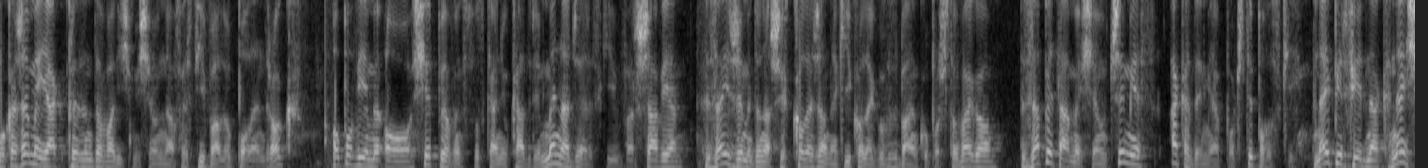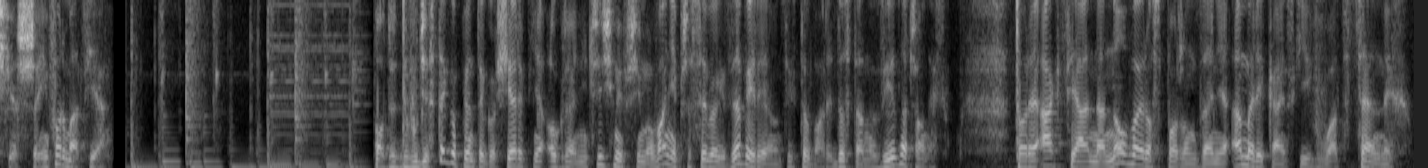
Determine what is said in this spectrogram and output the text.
Pokażemy, jak prezentowaliśmy się na festiwalu Poland Rock. Opowiemy o sierpniowym spotkaniu kadry menadżerskiej w Warszawie. Zajrzymy do naszych koleżanek i kolegów z Banku Pocztowego. Zapytamy się, czym jest Akademia Poczty Polskiej. Najpierw jednak najświeższe informacje. Od 25 sierpnia ograniczyliśmy przyjmowanie przesyłek zawierających towary do Stanów Zjednoczonych. To reakcja na nowe rozporządzenie amerykańskich władz celnych.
